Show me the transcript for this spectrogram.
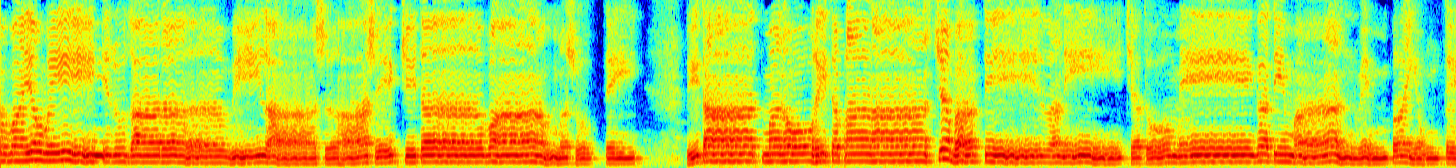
वयवैरुदारविलासहाशिक्षितवां सुक्तै हितात्मनो हृतप्राणाश्च भक्तिरनीच्छतो मे गतिमन्विं प्रयुङ्क्ते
